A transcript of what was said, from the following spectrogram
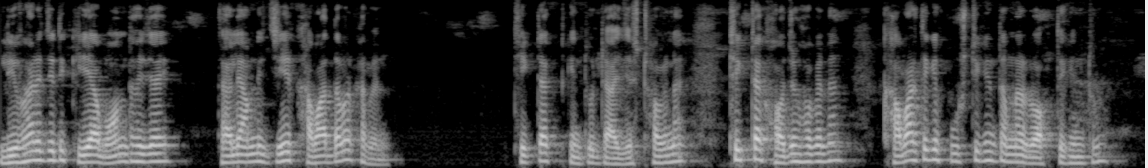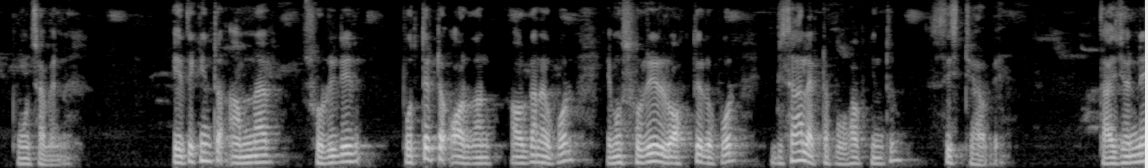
লিভারে যদি ক্রিয়া বন্ধ হয়ে যায়, তাহলে আপনি যে খাবার দাবার খাবেন, ঠিকঠাক কিন্তু ডাইজেস্ট হবে না, ঠিকঠাক হজম হবে না, খাবার থেকে পুষ্টি কিন্তু আপনার রক্তে কিন্তু পৌঁছাবে না। এতে কিন্তু আপনার শরীরের প্রত্যেকটা অর্গান অর্গানের ওপর এবং শরীরের রক্তের ওপর বিশাল একটা প্রভাব কিন্তু সৃষ্টি হবে। তাই জন্যে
